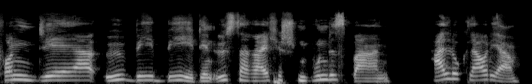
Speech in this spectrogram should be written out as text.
von der ÖBB, den österreichischen Bundesbahn. Hallo Claudia.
